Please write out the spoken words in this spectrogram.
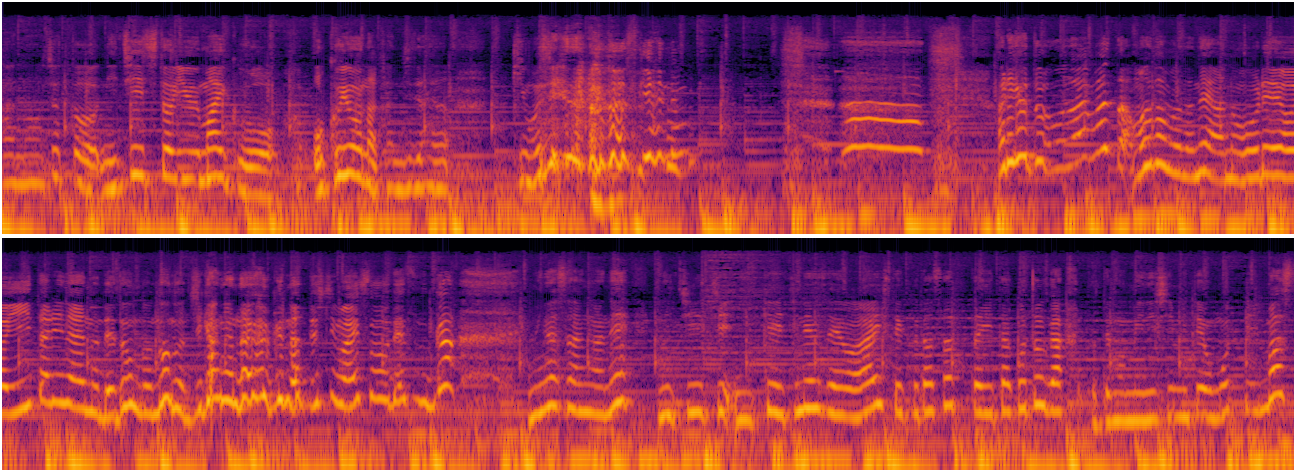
あのちょっと日一というマイクを置くような感じな気持ちになりますけれども。ありがとうございました。まだまだねあのお礼を言い足りないのでどんどんどんどん時間が長くなってしまいそうですが皆さんがね日一日系1年生を愛してくださっていたことがとても身に染みて思っています。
